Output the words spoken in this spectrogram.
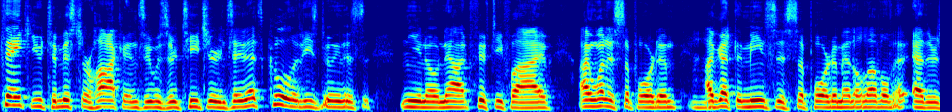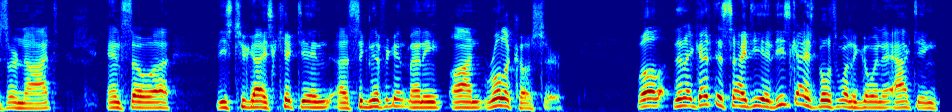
thank you to Mr. Hawkins, who was their teacher, and say that's cool that he's doing this. You know, now at 55, I want to support him. I've got the means to support him at a level that others are not, and so uh, these two guys kicked in uh, significant money on Roller Coaster. Well, then I got this idea. These guys both want to go into acting.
